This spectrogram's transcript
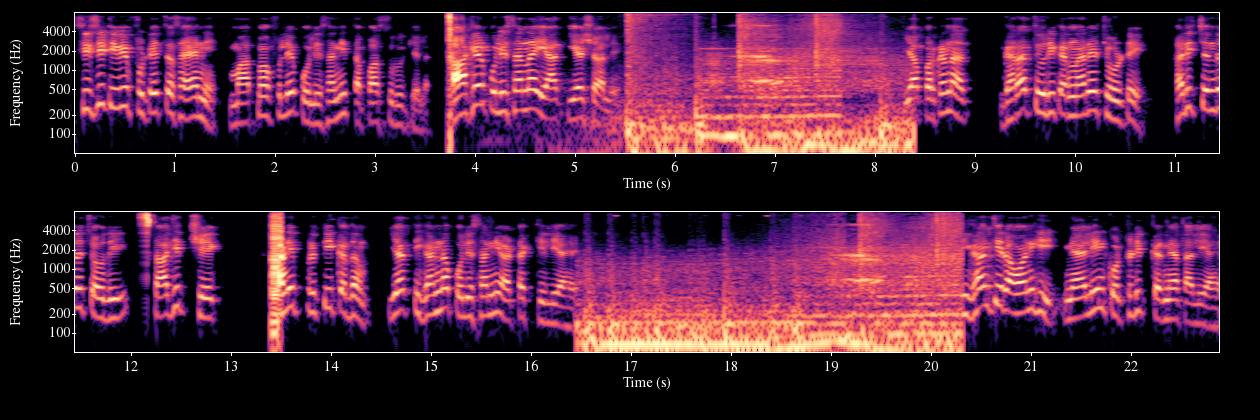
सीसीटीव्ही फुटेजच्या सहाय्याने महात्मा फुले पोलिसांनी तपास सुरू केला. अखेर पोलिसांना यात यश आले. या प्रकरणात घरात चोरी करणारे चोरटे हरिश्चंद्र चौधरी साजिद शेख आणि प्रीती कदम या तिघांना पोलिसांनी अटक केली आहे. तिघांची रवानगी न्यायालयीन कोठडीत करण्यात आली आहे.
